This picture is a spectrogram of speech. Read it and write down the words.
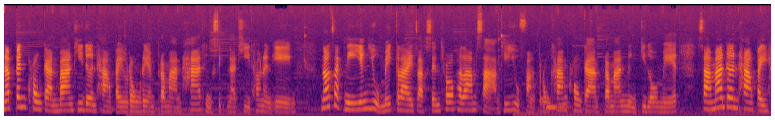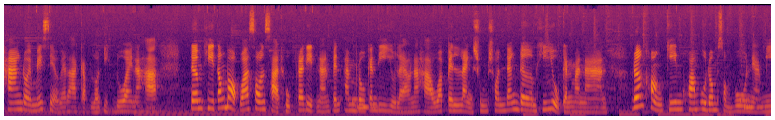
นับเป็นโครงการบ้านที่เดินทางไปโรงเรียนประมาณ 5-10 นาทีเท่านั้นเอง นอกจากนี้ยังอยู่ไม่ไกลจากเซ็นทรัลพระราม 3 ที่อยู่ฝั่งตรงข้ามโครงการประมาณ 1 กิโลเมตร สามารถเดินทางไปห้างโดยไม่เสียเวลากับรถอีกด้วยนะคะ เดิมทีต้องบอกว่าโซนสาธุประดิษฐ์นั้นเป็นอันรู้กันดีอยู่แล้วนะคะ ว่าเป็นแหล่งชุมชนดั้งเดิมที่อยู่กันมานาน เรื่องของกินความอุดมสมบูรณ์เนี่ยมี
